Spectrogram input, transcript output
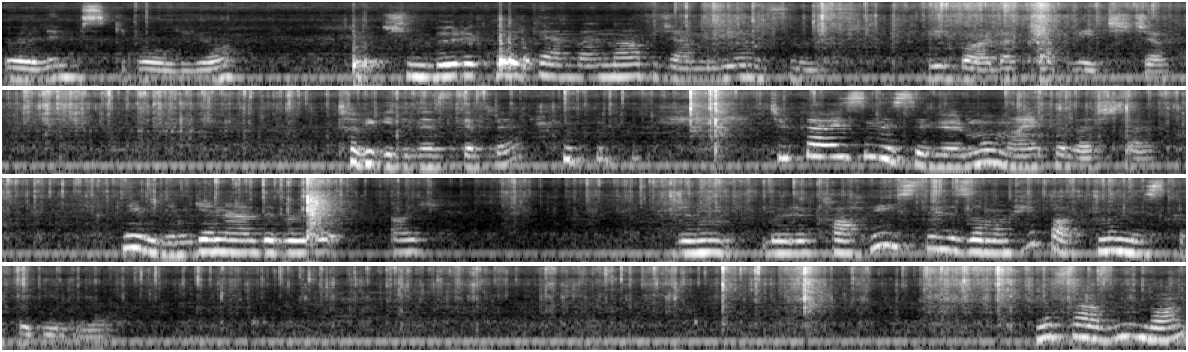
böyle mis gibi oluyor. Şimdi börek olurken ben ne yapacağım biliyor musunuz? Bir bardak kahve içeceğim. Tabii ki de Nescafe. Türk kahvesini de seviyorum ama arkadaşlar. Ne bileyim genelde böyle ay canım böyle kahve istediği zaman hep aklıma Nescafe geliyor. Mesela bundan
